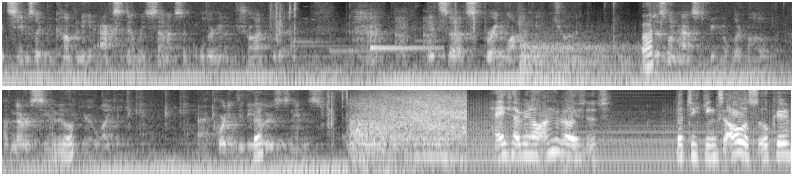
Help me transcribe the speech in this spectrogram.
It seems like the company accidentally sent us an older animatronic today. it's a spring lock animatronic. Was? This one has to be an older model. I've never seen Hallo? anything here like it. Uh, according to the Hä? others, his name is Hey, ich habe ihn auch angeleuchtet. Plötzlich ging's aus, okay.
